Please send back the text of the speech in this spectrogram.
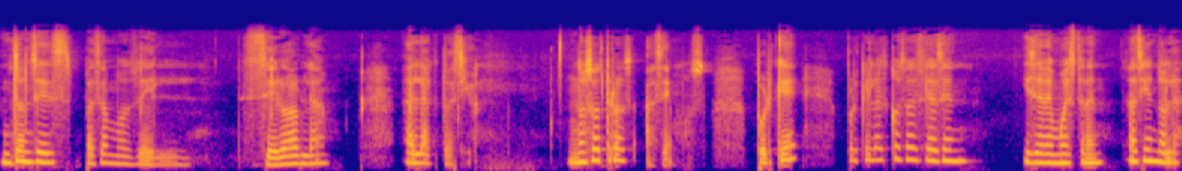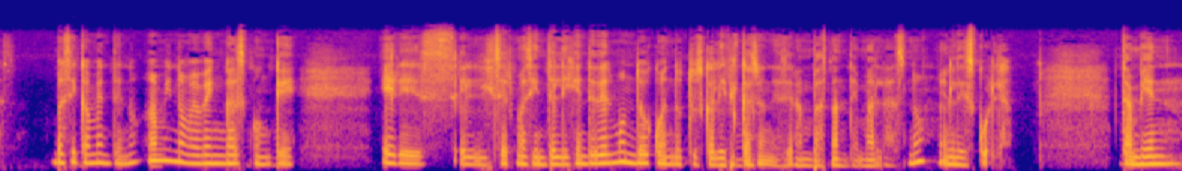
entonces pasamos del cero habla a la actuación. Nosotros hacemos. ¿Por qué? Porque las cosas se hacen y se demuestran haciéndolas, básicamente, ¿no? A mí no me vengas con que eres el ser más inteligente del mundo cuando tus calificaciones eran bastante malas, ¿no? En la escuela. También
